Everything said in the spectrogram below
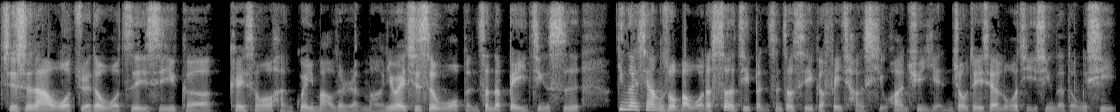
其实呢，我觉得我自己是一个可以说很龟毛的人嘛，因为其实我本身的背景是。应该这样说吧，我的设计本身就是一个非常喜欢去研究这些逻辑性的东西，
